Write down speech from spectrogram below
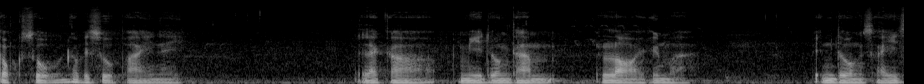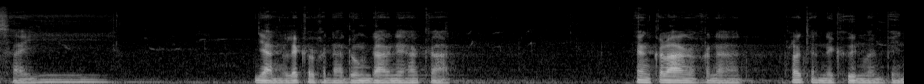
ตกศูนย์ก็ไปสู่ภายใน และก็มีดวงธรรมลอยขึ้นมา เป็นดวงใส ๆ อย่างเล็กก็ขนาดดวงดาวในอากาศ อย่างกลางก็ขนาดพระจันทร์ในคืนวันเป็น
